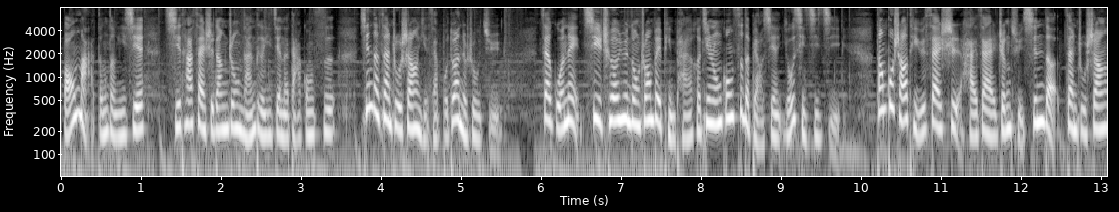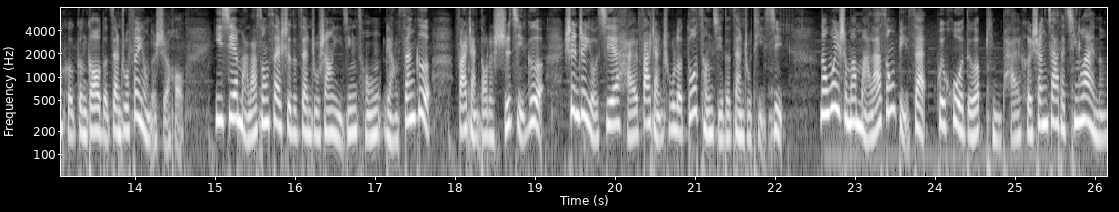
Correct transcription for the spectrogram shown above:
宝马等等一些其他赛事当中难得一见的大公司，新的赞助商也在不断的入局。在国内，汽车运动装备品牌和金融公司的表现尤其积极。当不少体育赛事还在争取新的赞助商和更高的赞助费用的时候，一些马拉松赛事的赞助商已经从两三个发展到了十几个，甚至有些还发展出了多层级的赞助体系。那为什么马拉松比赛会获得品牌和商家的青睐呢？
